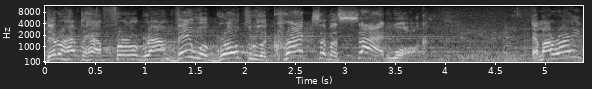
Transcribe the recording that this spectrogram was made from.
they don't have to have fertile ground. They will grow through the cracks of a sidewalk. Am I right?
